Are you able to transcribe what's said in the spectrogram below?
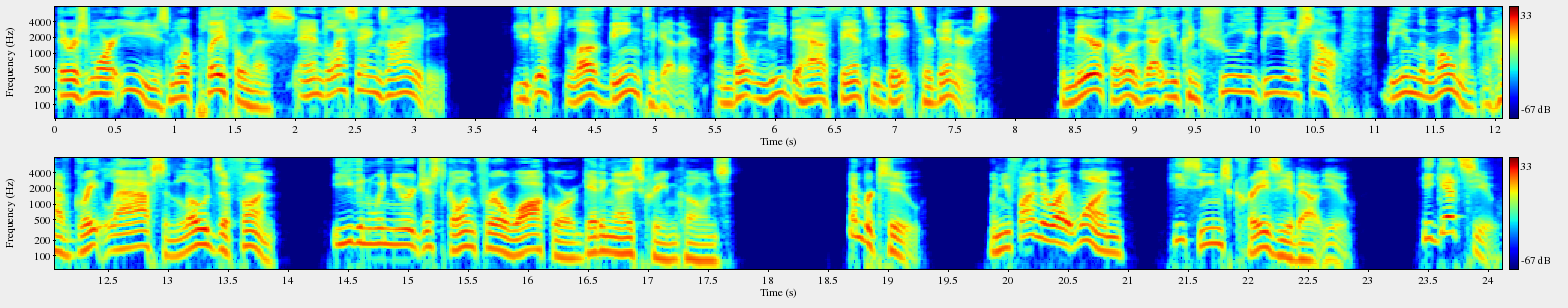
There is more ease, more playfulness, and less anxiety. You just love being together and don't need to have fancy dates or dinners. The miracle is that you can truly be yourself, be in the moment, and have great laughs and loads of fun, even when you're just going for a walk or getting ice cream cones. Number two, when you find the right one, he seems crazy about you. He gets you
